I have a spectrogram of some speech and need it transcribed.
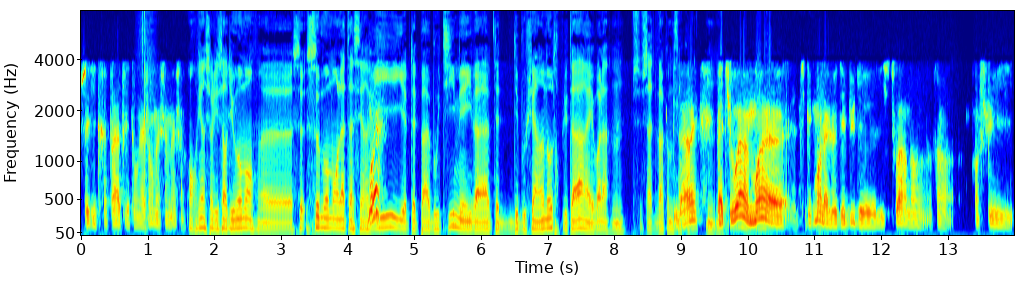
j'hésiterai pas à appeler ton agent, machin, machin. On revient sur l'histoire du moment. Euh, ce, ce moment-là t'a servi, il est peut-être pas abouti, mais il va peut-être déboucher à un autre plus tard, et voilà, Hmm. ça te va comme ça. Bah ouais. Hmm. Bah tu vois, moi, euh, typiquement là, le début de l'histoire, dans, enfin, quand je suis,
